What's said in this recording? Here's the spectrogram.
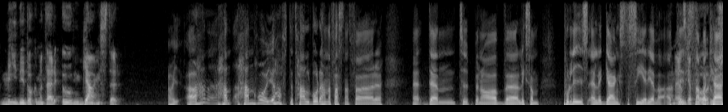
minidokumentär Ung Gangster. Oj, ja, han, han, han har ju haft ett halvår där han har fastnat för den typen av eh, liksom polis eller gangsterserie va? Att det är Snabba Cash.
